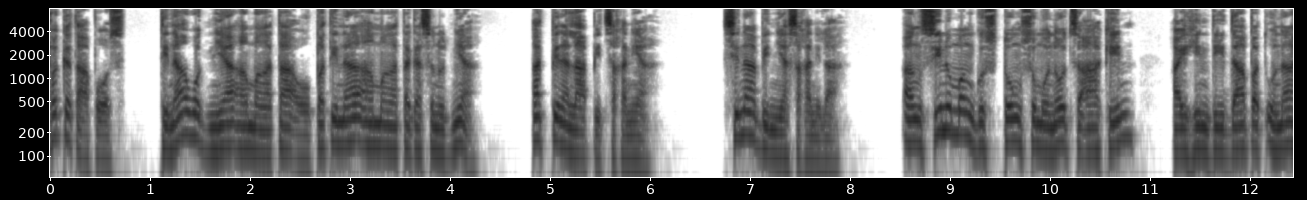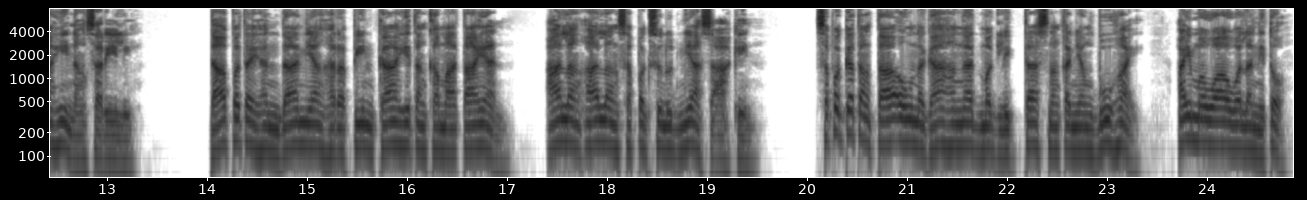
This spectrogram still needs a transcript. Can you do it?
Pagkatapos, tinawag niya ang mga tao pati na ang mga tagasunod niya at pinalapit sa kanya. Sinabi niya sa kanila, Ang sinumang gustong sumunod sa akin ay hindi dapat unahin ang sarili. Dapat ay handa niyang harapin kahit ang kamatayan, alang-alang sa pagsunod niya sa akin. Sapagkat ang taong naghahangad magligtas ng kanyang buhay ay mawawalan nito.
